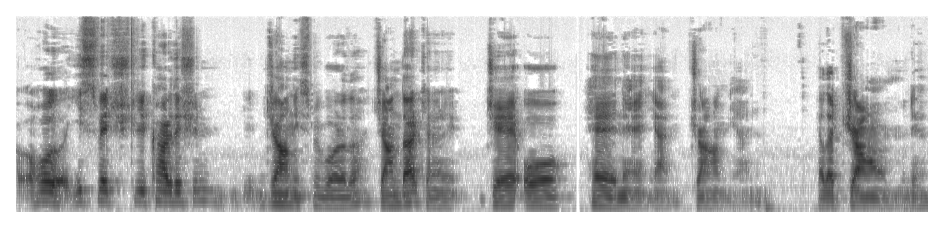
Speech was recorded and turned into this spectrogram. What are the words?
o İsveçli kardeşin Can ismi bu arada. Can derken hani C O H N yani Can yani. Ya da Can diye.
